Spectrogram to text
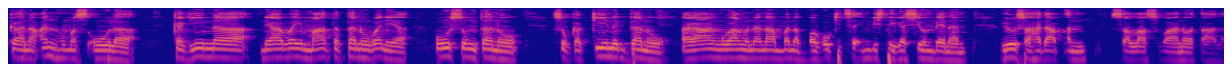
kana anhu mas'ula. Kagina niyabay mata tanuban niya pusong tano So kakinag tano, tarangwang na naman na bagukit sa investigasyon benan, yung sa hadapan sa Allah subhanahu wa ta'ala.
